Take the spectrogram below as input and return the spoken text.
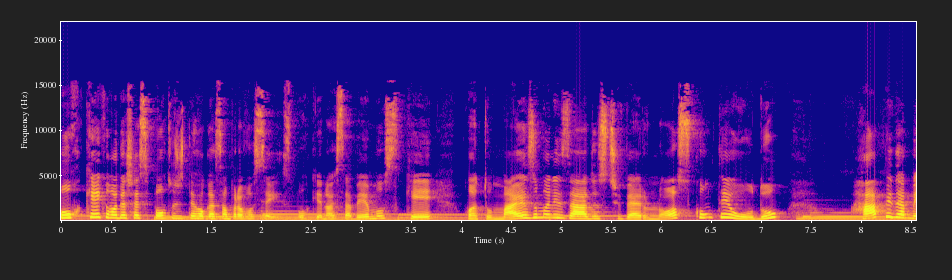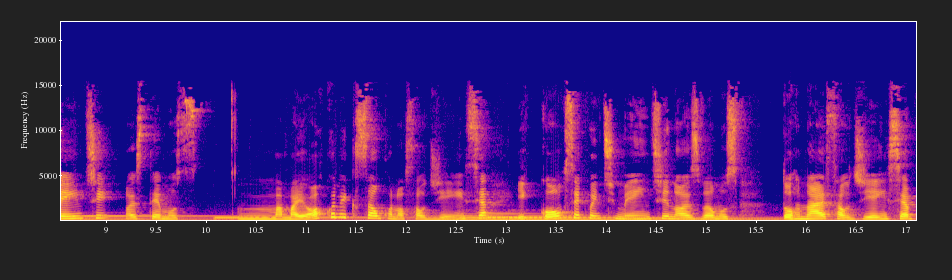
Por que, que eu vou deixar esse ponto de interrogação para vocês? Porque nós sabemos que quanto mais humanizado estiver o nosso conteúdo, rapidamente nós temos uma maior conexão com a nossa audiência e, consequentemente, nós vamos tornar essa audiência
